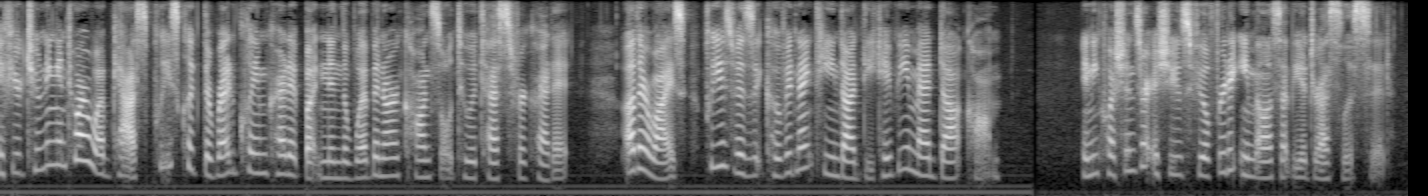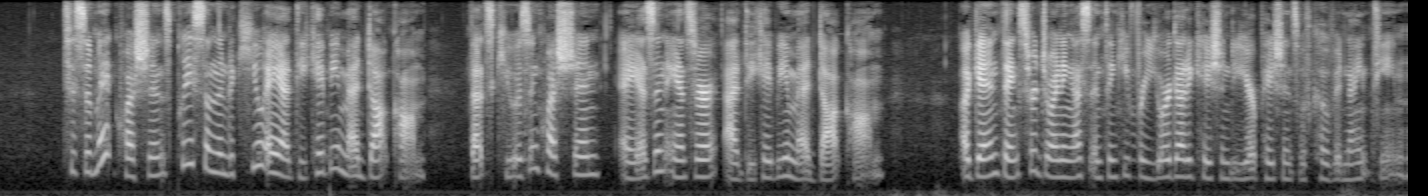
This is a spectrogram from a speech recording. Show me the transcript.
If you're tuning into our webcast, please click the red Claim Credit button in the webinar console to attest for credit. Otherwise, please visit covid19.dkbmed.com. Any questions or issues, feel free to email us at the address listed. To submit questions, please send them to qa at dkbmed.com. That's Q as in question, A as in answer at dkbmed.com. Again, thanks for joining us and thank you for your dedication to your patients with COVID 19.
